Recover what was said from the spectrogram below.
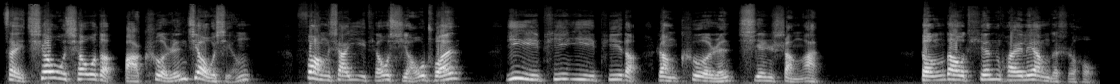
再悄悄地把客人叫醒，放下一条小船，一批一批的让客人先上岸。等到天快亮的时候，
